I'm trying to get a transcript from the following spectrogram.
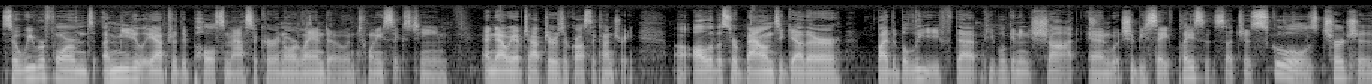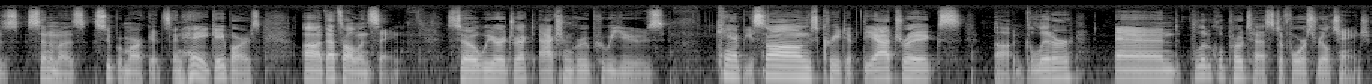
So we were formed immediately after the Pulse massacre in Orlando in 2016, and now we have chapters across the country. Uh, all of us are bound together by the belief that people getting shot in what should be safe places, such as schools, churches, cinemas, supermarkets, and hey, gay bars, uh, that's all insane. So we are a direct action group who we use campy songs, creative theatrics, uh, glitter, and political protest to force real change.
